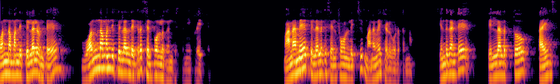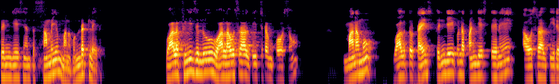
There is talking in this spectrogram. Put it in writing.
వంద మంది పిల్లలు ఉంటే వంద మంది పిల్లల దగ్గర సెల్ ఫోన్లు కనిపిస్తున్నాయి ఇప్పుడైతే. మనమే పిల్లలకి సెల్ ఫోన్లు ఇచ్చి మనమే చెడగొడుతున్నాం. ఎందుకంటే పిల్లలతో టైం స్పెండ్ చేసేంత సమయం మనకు ఉండట్లేదు వాళ్ళ ఫీజులు, వాళ్ళ అవసరాలు తీర్చడం కోసం మనము వాళ్ళతో టైం స్పెండ్ చేయకుండా పని చేస్తేనే తీరే అవసరాలు తీరే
